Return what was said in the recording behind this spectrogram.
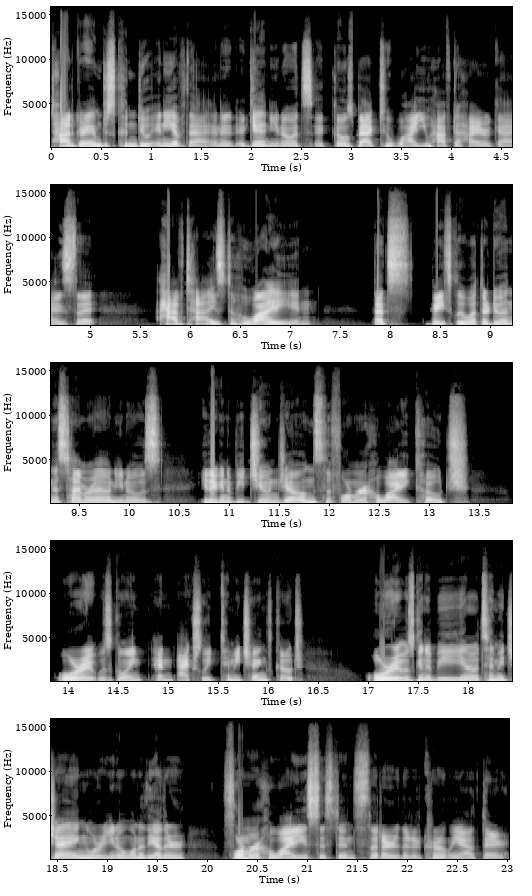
Todd Graham just couldn't do any of that. And it, again, you know, it's it goes back to why you have to hire guys that have ties to Hawaii, and that's basically what they're doing this time around. You know, it was either going to be June Jones, the former Hawaii coach, or it was going and actually Timmy Chang's coach, or it was going to be you know Timmy Chang or you know one of the other former Hawaii assistants that are that are currently out there.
